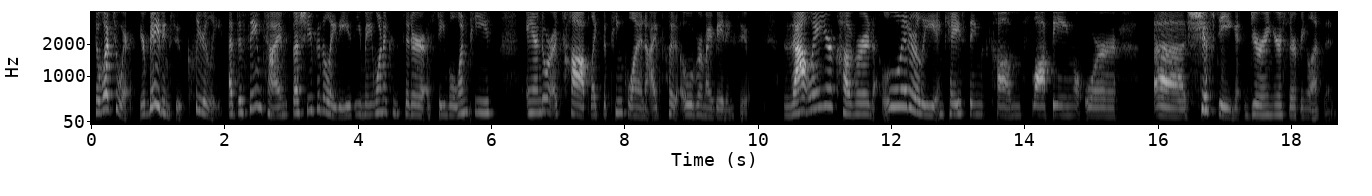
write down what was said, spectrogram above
So, what to wear? Your bathing suit, clearly. At the same time, especially for the ladies, you may want to consider a stable one piece and or a top like the pink one I put over my bathing suit. That way you're covered literally in case things come flopping or uh, shifting during your surfing lesson.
